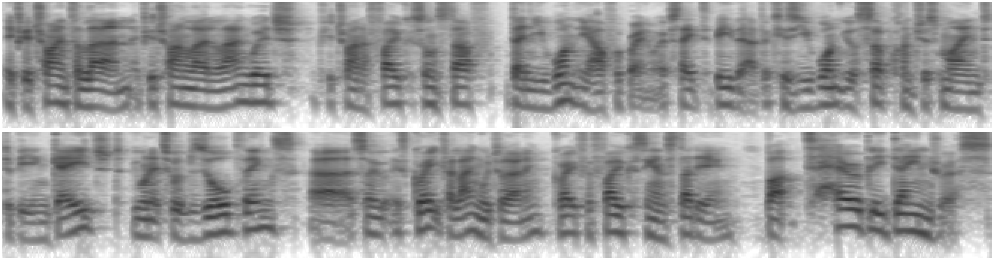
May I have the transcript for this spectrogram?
If you're trying to learn, if you're trying to learn a language, if you're trying to focus on stuff, then you want the alpha brainwave state to be there because you want your subconscious mind to be engaged. You want it to absorb things. Uh, so it's great for language learning, great for focusing and studying, but terribly dangerous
